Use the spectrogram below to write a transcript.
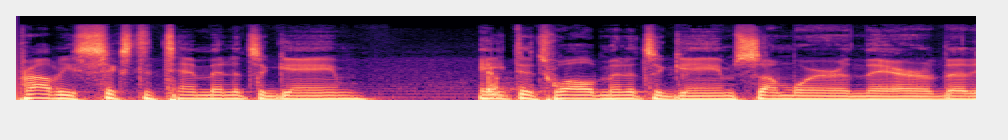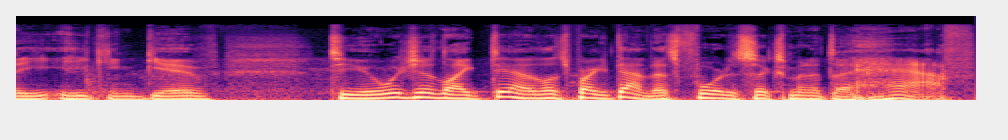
probably six to ten minutes a game, eight to twelve minutes a game, somewhere in there that he, he can give to you, which is like, yeah, let's break it down. That's four to six minutes a half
